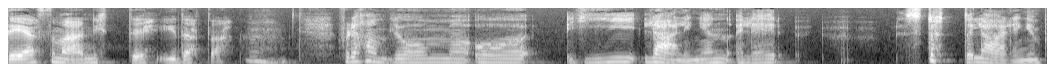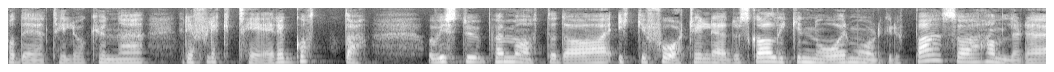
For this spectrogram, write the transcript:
det som er nyttig i dette. Mm. For det handler jo om å gi lærlingen, eller støtte lærlingen på det til å kunne reflektere godt, da. Og hvis du på en måte da ikke får til det du skal, ikke når målgruppa, så handler det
